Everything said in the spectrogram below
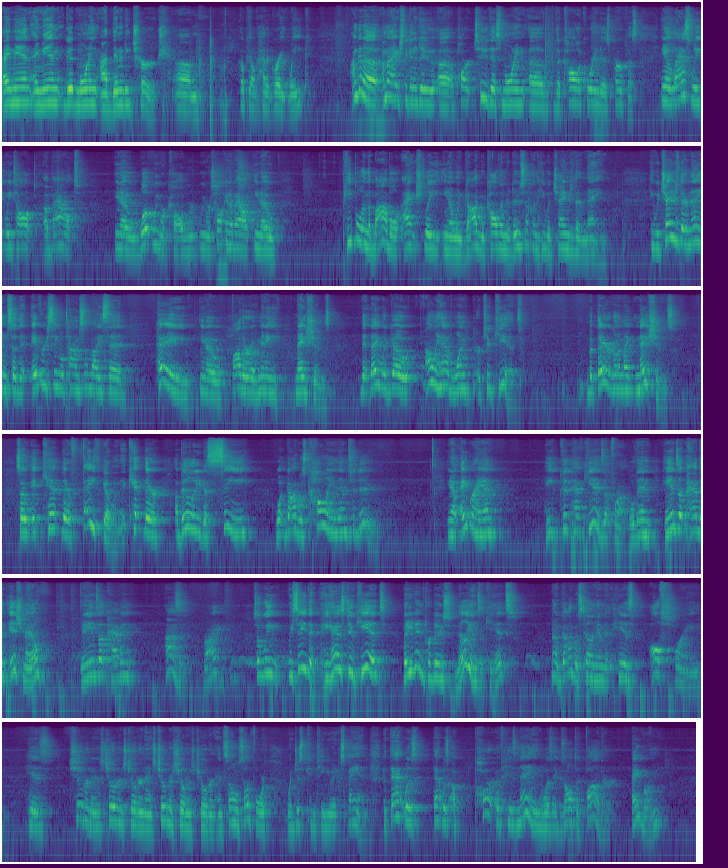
Amen. Amen. Good morning, Identity Church. Um, hope y'all have had a great week. I'm gonna. I'm actually gonna do uh, a part two this morning of the call according to His purpose. You know, last week we talked about, you know, what we were called. We were talking about, you know, people in the Bible actually, you know, when God would call them to do something, He would change their name. He would change their name so that every single time somebody said, Hey, you know, Father of many nations, that they would go, I only have one or two kids, but they are going to make nations. So it kept their faith going, it kept their ability to see what God was calling them to do. You know, Abraham, he couldn't have kids up front. Well, then he ends up having Ishmael and he ends up having Isaac, right? So we, we see that he has two kids, but he didn't produce millions of kids. No, God was telling him that his offspring, his children and his children's children and his children's children's children, and so on and so forth, would just continue to expand. But that was that was a part of his name was exalted father, Abram,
